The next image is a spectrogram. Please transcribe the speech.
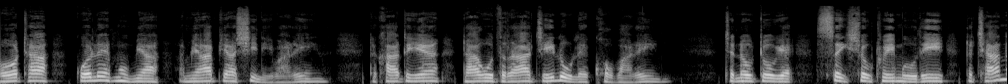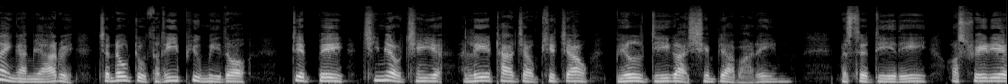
ဘောထားကွဲလွဲမှုများအများပြားရှိနေပါတယ်။တခါတရံဒါကိုသရာကျေးလို့လည်းခေါ်ပါတယ်။ကျွန်ုပ်တို့ရဲ့စိတ်ရှုပ်ထွေးမှုသည်တခြားနိုင်ငံများတွင်ကျွန်ုပ်တို့သတိပြုမိသော တစ်ပေးချီးမြှောက်ခြင်းရဲ့အလေးအထားကြောင့်ဖြစ်ကြောင်း Bill D ကရှင်းပြပါတယ်။ Mr. D သည် Australia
